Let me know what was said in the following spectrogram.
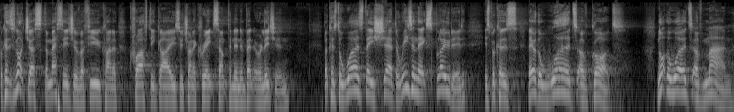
Because it's not just the message of a few kind of crafty guys who are trying to create something and invent a religion, because the words they shared, the reason they exploded is because they are the words of God. Not the words of man,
